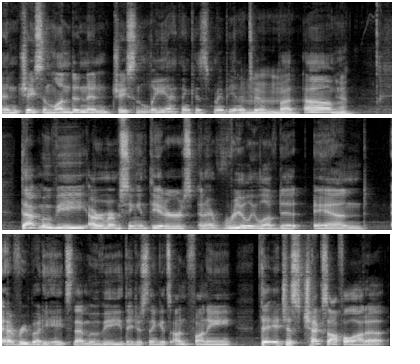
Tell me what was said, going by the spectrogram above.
and Jason London and Jason Lee, I think is maybe in it too. But um, Yeah. that movie I remember seeing in theaters and I really loved it. And everybody hates that movie. They just think it's unfunny. It just checks off a lot of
